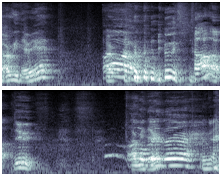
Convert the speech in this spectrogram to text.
Are we there yet? Oh. dude, stop, dude. Are oh, we there? there. Okay.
